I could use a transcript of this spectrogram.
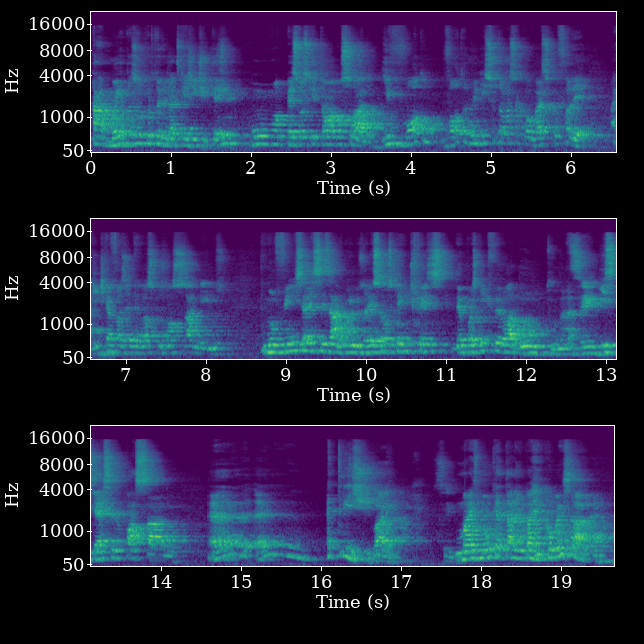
tamanho das oportunidades que a gente tem com pessoas que estão ao nosso lado. E volta, volta no início da nossa conversa que eu falei, a gente quer fazer negócio com os nossos amigos. No fim, se esses amigos aí são os que a gente fez depois que a gente virou adulto, né? Sim, E esquece do passado. É, é, é triste, vai. sim. Mas nunca é tarde para recomeçar, né?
